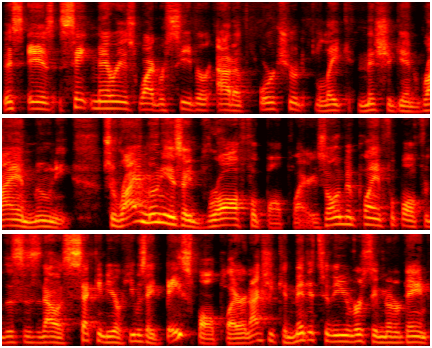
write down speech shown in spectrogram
This is St. Mary's wide receiver out of Orchard Lake, Michigan, Ryan Mooney. So Ryan Mooney is a raw football player. He's only been playing football for this is now his second year. He was a baseball player and actually committed to the University of Notre Dame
